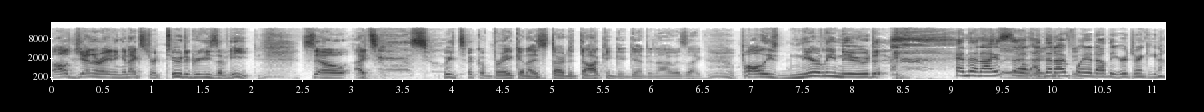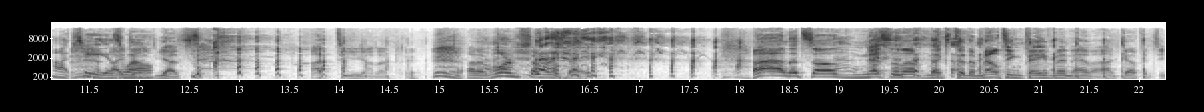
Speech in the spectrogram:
all generating an extra two degrees of heat. So I, so we took a break, and I started talking again, and I was like, "Paulie's nearly nude." And then I said, and then I agency. pointed out that you're drinking hot tea as I well. did, yes. Hot tea on a on a warm summer's day. ah, let's all nestle up next to the melting pavement and have a hot cup of tea.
